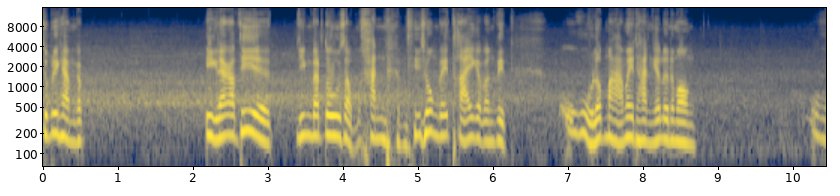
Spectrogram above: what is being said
จูบริแฮมครับ อีกแล้วครับที่ยิงประตูสำคัญแบบนี้ช่วงท้ายกับอังกฤษโอ้โหแล้วมาไม่ทันครับเลยนะมองโอ้โห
